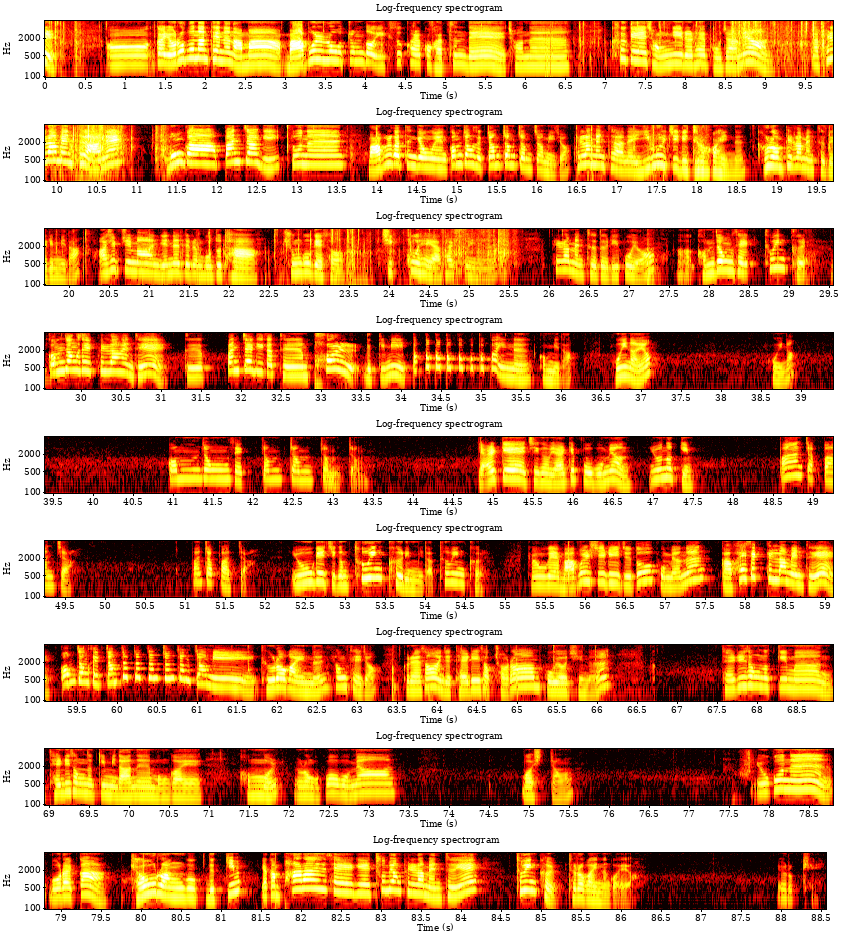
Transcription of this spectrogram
twinkle. 어, 그러니까 여러분한테는 아마 marble로 좀 더 익숙할 것 같은데 저는 크게 정리를 해보자면 그러니까 필라멘트 안에 뭔가 반짝이 또는 marble 같은 경우엔 검정색 점점점점이죠. 필라멘트 안에 이물질이 들어가 있는 그런 필라멘트들입니다. 아쉽지만 얘네들은 모두 다 중국에서 직구해야 살 수 있는 필라멘트들이고요. 어, 검정색 트윙클. 검정색 필라멘트에 그 반짝이 같은 펄 느낌이 빡빡빡빡빡빡빡 있는 겁니다. 보이나요? 보이나? 검정색 점점점점 얇게 지금 얇게 뽑으면 이 느낌 반짝반짝 반짝반짝 요게 지금 트윙클입니다 트윙클 결국에 마블 시리즈도 보면은 그러니까 회색 필라멘트에 검정색 점점점점점점점이 들어가 있는 형태죠 그래서 이제 대리석처럼 보여지는 대리석 느낌은 대리석 느낌이 나는 뭔가의 건물 이런 거 뽑아보면 멋있죠. 요거는 뭐랄까 겨울왕국 느낌? 약간 파란색의 투명 필라멘트에 트윙클 들어가 있는 거예요. 요렇게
